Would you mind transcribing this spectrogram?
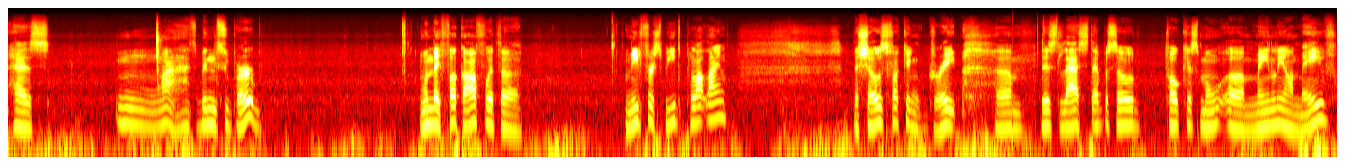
has, mm, has been superb. When they fuck off with a Need for Speed plotline, the show's fucking great. Um, this last episode focused mo- uh, mainly on Maeve,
